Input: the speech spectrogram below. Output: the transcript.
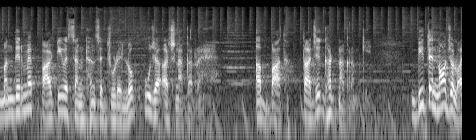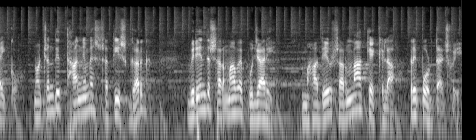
मंदिर में पार्टी व संगठन से जुड़े लोग पूजा अर्चना कर रहे हैं। अब बात ताजे घटनाक्रम की। बीते 9 जुलाई को नौचंदी थाने में सतीश गर्ग, वीरेंद्र शर्मा व पुजारी महादेव शर्मा के खिलाफ रिपोर्ट दर्ज हुई।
